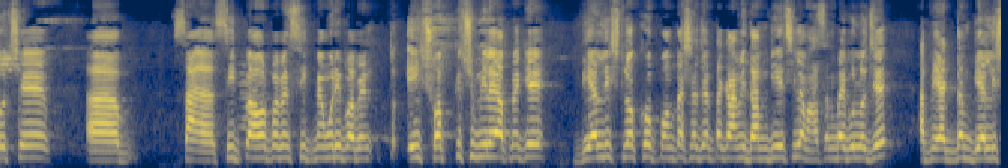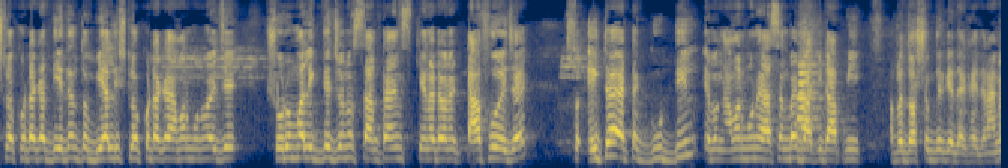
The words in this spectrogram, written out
হচ্ছে সিট পাওয়ার পাবেন সিট মেমোরি পাবেন। তো এই সব কিছু মিলে আপনাকে বিয়াল্লিশ লক্ষ পঞ্চাশ হাজার টাকা আমি দাম দিয়েছিলাম। হাসান ভাই বলল যে আপনি একদম বিয়াল্লিশ লক্ষ টাকা দিয়ে দেন। তো বিয়াল্লিশ লক্ষ টাকা আমার মনে হয় যে শোরুম মালিকদের জন্য সামটাইমস কেনাটা অনেক টাফ হয়ে যায়। তো এইটা একটা গুড ডিল এবং আমার মনে হয় হাসান ভাই বাকিটা আপনি আপনার দর্শকদেরকে দেখাই দেন। আমি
